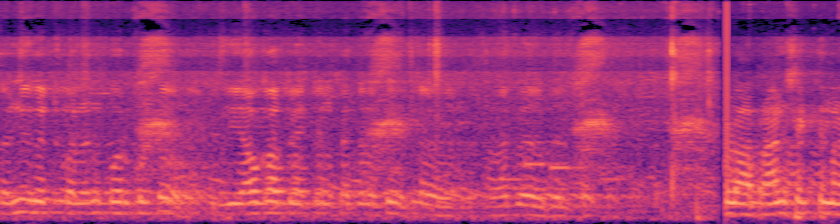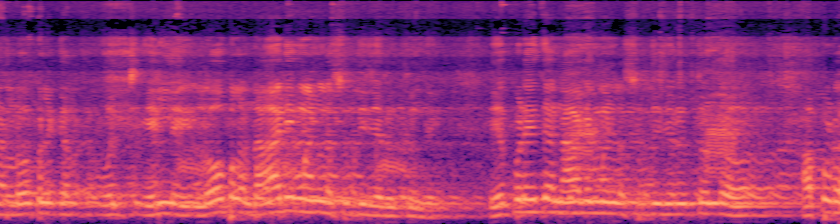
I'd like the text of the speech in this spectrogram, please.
వినియోగించుకోవాలని కోరుకుంటూ ఈ అవకాశం ఇచ్చిన పెద్దలకి ఆ ప్రాణశక్తి మన లోపలికి వచ్చి వెళ్ళి లోపల నాడి మండల శుద్ధి జరుగుతుంది. ఎప్పుడైతే నాడి మండల శుద్ధి జరుగుతుందో అప్పుడు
